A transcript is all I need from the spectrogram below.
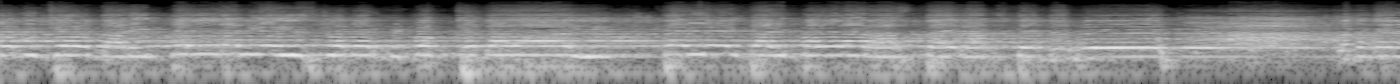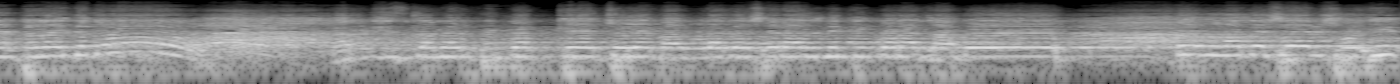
যদি কেউ দাড়ি পাল্লা নিয়ে ইসলামের বিপক্ষে দাঁড়াই তাহলে এই দাড়ি পাল্লা রাস্তায় রাখতে দেবে। কতক্ষণ দেবো? কারণ ইসলামের বিপক্ষে চলে বাংলাদেশে রাজনীতি করা যাবে। বাংলাদেশের শহীদ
